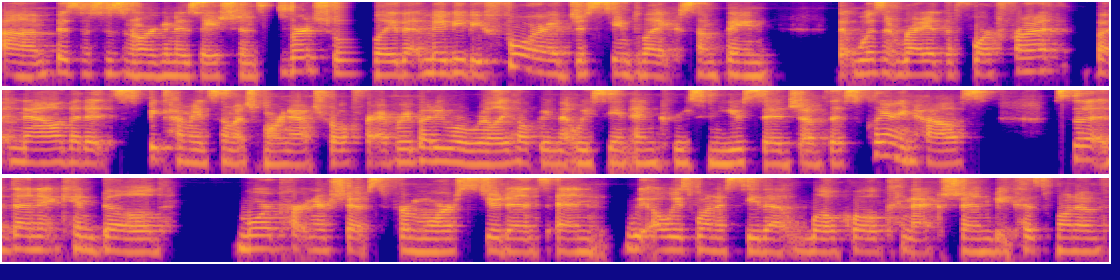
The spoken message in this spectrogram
um, businesses and organizations virtually that maybe before it just seemed like something that wasn't right at the forefront but now that it's becoming so much more natural for everybody we're really hoping that we see an increase in usage of this clearinghouse so that then it can build more partnerships for more students. And we always want to see that local connection because one of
